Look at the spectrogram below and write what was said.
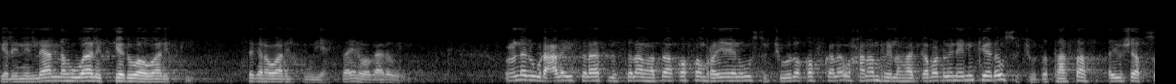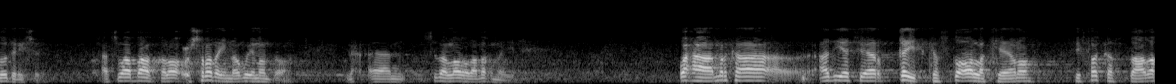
gelinin liannahu waalidkeedu waa waalidkii. Isagana waalidku u yahay saa inuu ogaado wey wuxuu nabigu uhi calayhi salaatu wasalaam haddaan qof amrayo inuu usujuudo qof kale waxaan amri lahaa gabadhu inay ninkeeda usujuuddo taasaas ayuu sheekhu soo dariishaday taasi waa baab kale oo cushrada inoogu iman doono sida loo wada dhaqmayo waxaa markaa had iyo jeer qeyd kasta oo la keeno sifo kastaaba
